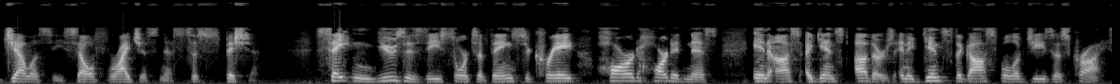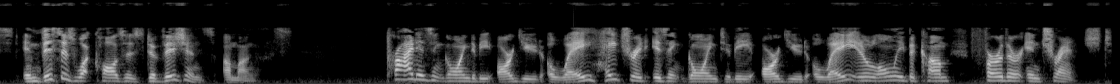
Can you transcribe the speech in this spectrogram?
jealousy, self-righteousness, suspicion. Satan uses these sorts of things to create hard-heartedness in us against others and against the gospel of Jesus Christ. And this is what causes divisions among us. Pride isn't going to be argued away. Hatred isn't going to be argued away. It'll only become further entrenched.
